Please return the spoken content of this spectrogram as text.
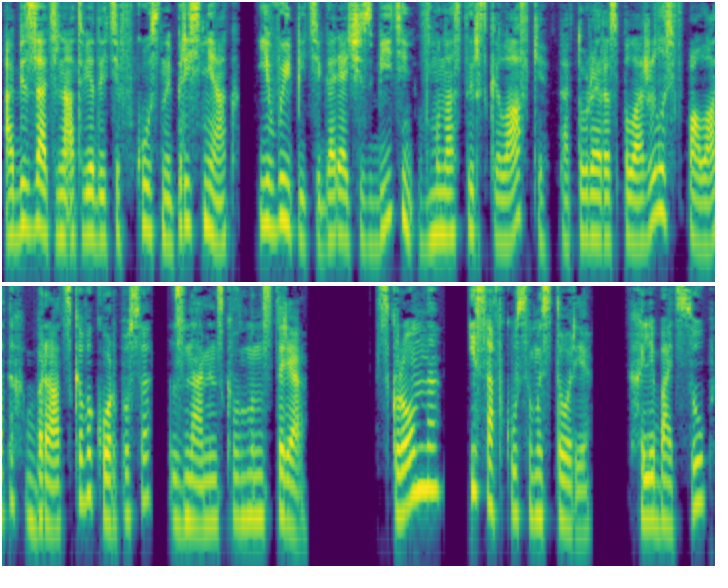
Обязательно отведайте вкусный пресняк и выпейте горячий сбитень в монастырской лавке, которая расположилась в палатах братского корпуса Знаменского монастыря. Скромно и со вкусом истории. Хлебать суп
